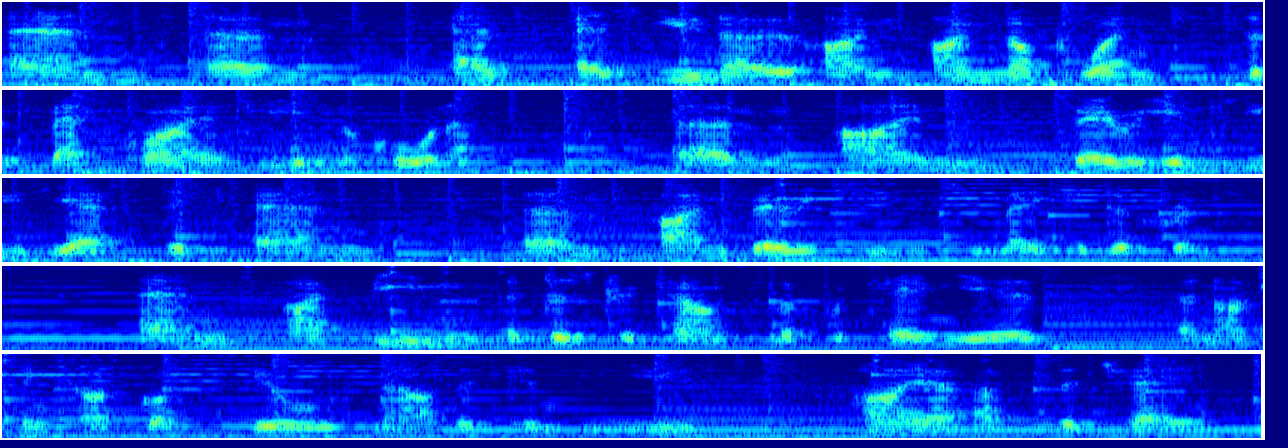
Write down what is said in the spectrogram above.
and um, as as you know, I'm I'm not one to sit back quietly in the corner. Um, I'm very enthusiastic, and um, I'm very keen to make a difference. And I've been a district councillor for ten years, and I think I've got skills now that can be used higher up the chain.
